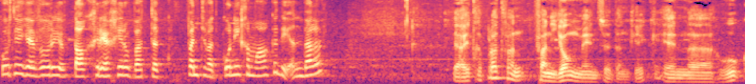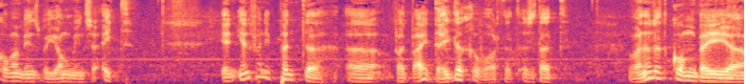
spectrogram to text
Hoort jy wil jy dalk reageer op wat punte wat Connie gemaak het die inbeller? Ja, hy het gepraat van van jong mense dink ek en uh hoe kom 'n mens by jong mense uit? En een van die punte uh wat baie duidelik geword het is dat wanneer dit kom by uh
